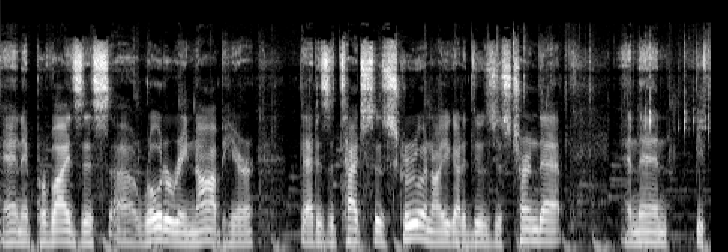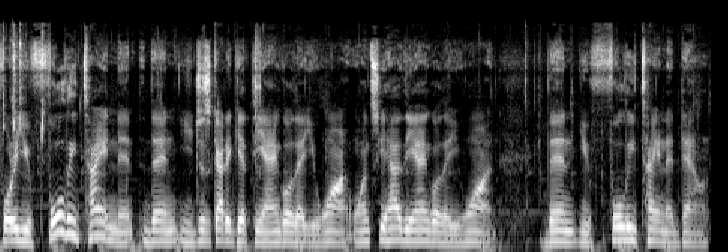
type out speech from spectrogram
and it provides this uh, rotary knob here that is attached to the screw and all you gotta do is just turn that and then before you fully tighten it, then you just gotta get the angle that you want. Once you have the angle that you want, then you fully tighten it down.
